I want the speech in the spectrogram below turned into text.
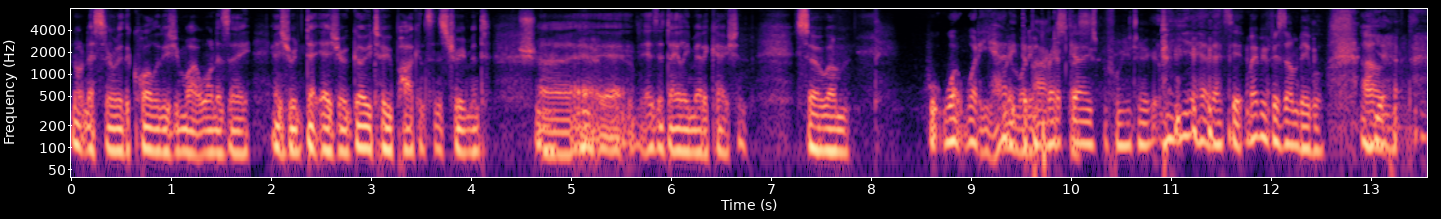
not necessarily the qualities you might want as a as your as your go to Parkinson's treatment, sure. uh, yeah. as a daily medication. So. Um, what what he had Read and what the impressed us. guys, before you take it. yeah, that's it. Maybe for some people, um, yeah.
